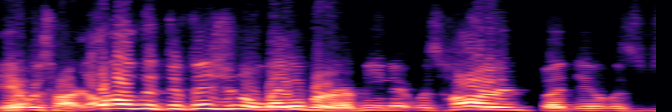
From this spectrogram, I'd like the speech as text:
Yeah. It was hard. Although the divisional labor, I mean, it was hard, but it was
